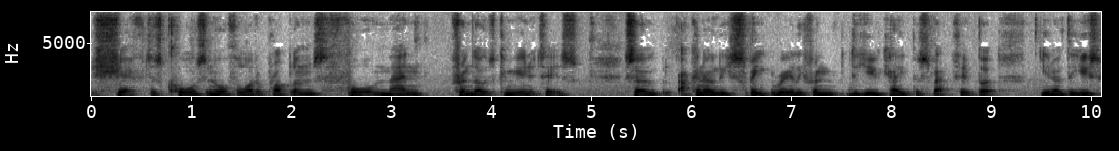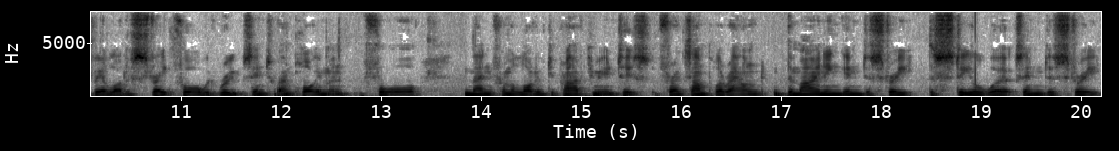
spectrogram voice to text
shift has caused an awful lot of problems for men from those communities. So I can only speak really from the UK perspective, but you know, there used to be a lot of straightforward routes into employment for men from a lot of deprived communities, for example, around the mining industry, the steelworks industry.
